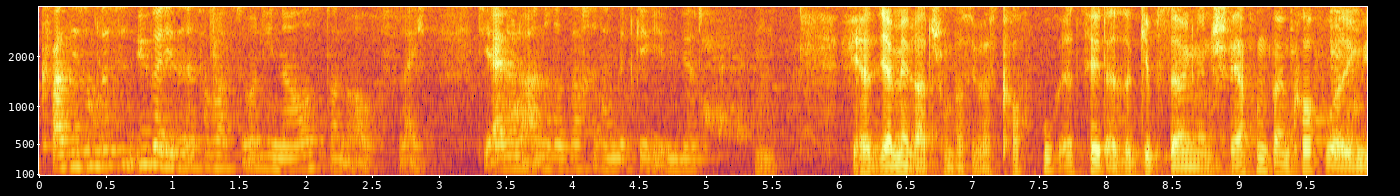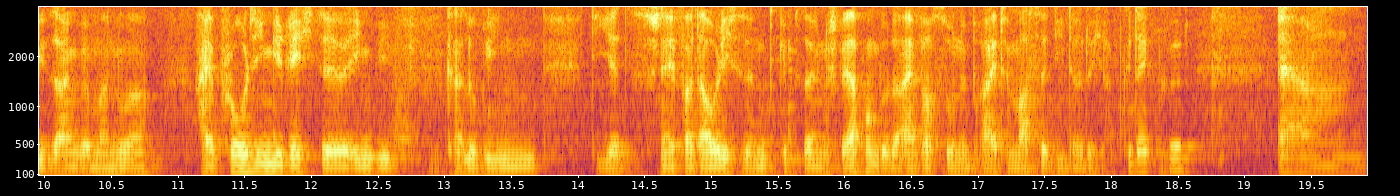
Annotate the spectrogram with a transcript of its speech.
quasi so ein bisschen über diese Information hinaus dann auch vielleicht die eine oder andere Sache dann mitgegeben wird. Hm. Sie haben ja gerade schon was über das Kochbuch erzählt. Also gibt es da irgendeinen Schwerpunkt beim Kochbuch oder irgendwie sagen, wenn man nur High-Protein-Gerichte, irgendwie Kalorien, die jetzt schnell verdaulich sind? Gibt es da einen Schwerpunkt oder einfach so eine breite Masse, die dadurch abgedeckt wird? Ähm,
